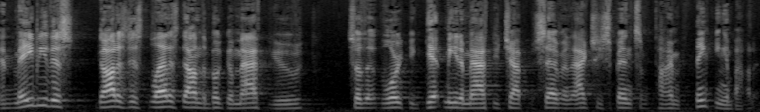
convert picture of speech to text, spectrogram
and maybe this, God has just led us down the book of Matthew so that the Lord could get me to Matthew chapter 7 and actually spend some time thinking about it.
